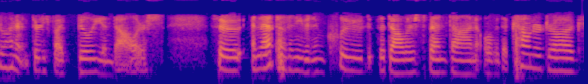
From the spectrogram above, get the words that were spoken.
$235 billion. So, and that doesn't even include the dollars spent on over-the-counter drugs.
